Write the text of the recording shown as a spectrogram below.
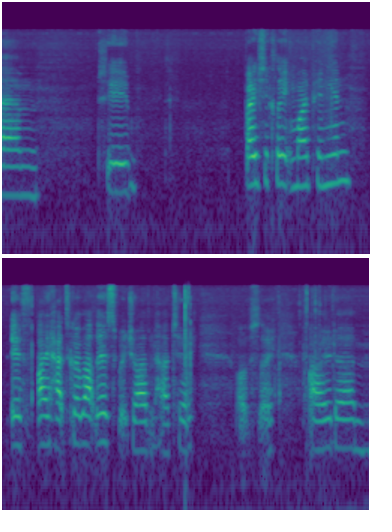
Um, to basically, in my opinion, if I had to go about this, which I haven't had to, obviously, I'd um,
